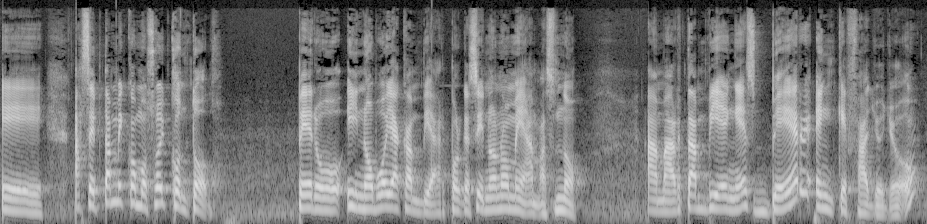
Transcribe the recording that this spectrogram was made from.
eh, acéptame como soy con todo, pero y no voy a cambiar, porque si no, no me amas. No. Amar también es ver en qué fallo yo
